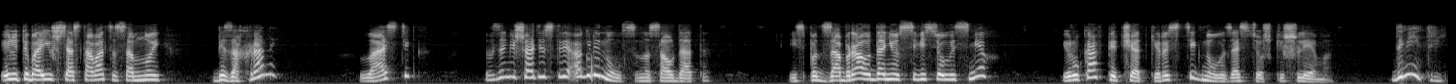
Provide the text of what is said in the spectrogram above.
Или ты боишься оставаться со мной без охраны? Ластик в замешательстве оглянулся на солдата. Из-под забрала донесся веселый смех, и рука в перчатке расстегнула застежки шлема. «Дмитрий!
